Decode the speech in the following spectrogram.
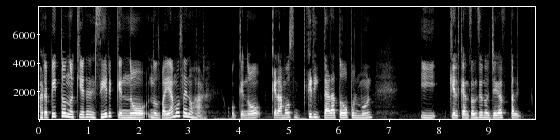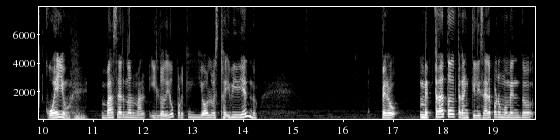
Repito, no quiere decir que no nos vayamos a enojar o que no queramos gritar a todo pulmón y que el cansancio nos llegue hasta el cuello. Va a ser normal y lo digo porque yo lo estoy viviendo. Pero me trato de tranquilizar por un momento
